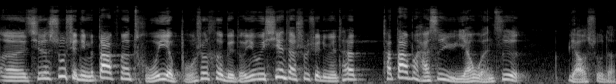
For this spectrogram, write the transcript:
呃，其实数学里面大部分图也不是特别多，因为现在数学里面它它大部分还是语言文字描述的，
